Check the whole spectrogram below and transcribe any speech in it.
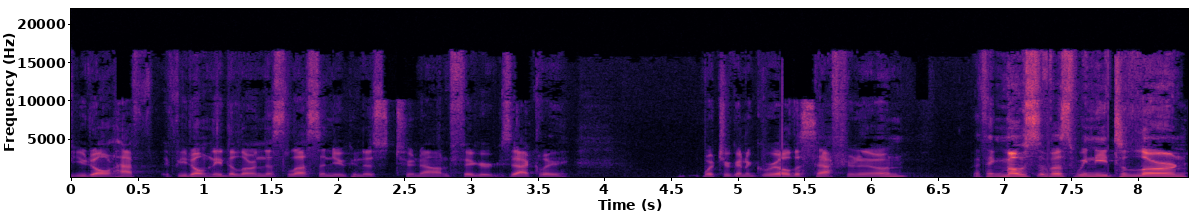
you don't have if you don't need to learn this lesson, you can just tune out and figure exactly what you're going to grill this afternoon. I think most of us we need to learn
